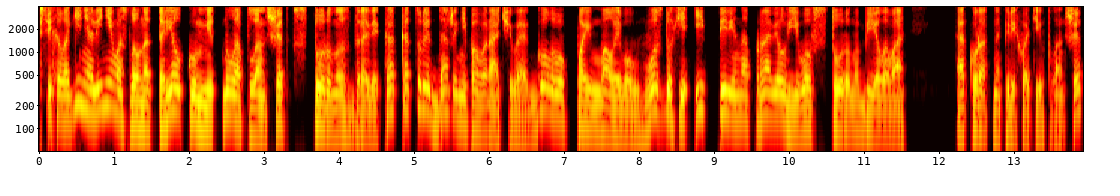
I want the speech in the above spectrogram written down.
Психологиня лениво, словно тарелку, метнула планшет в сторону здоровяка, который, даже не поворачивая голову, поймал его в воздухе и перенаправил его в сторону Белого. Аккуратно перехватив планшет,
